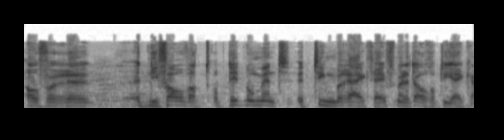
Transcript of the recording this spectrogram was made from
over uh, het niveau wat op dit moment het team bereikt heeft met het oog op die EK?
